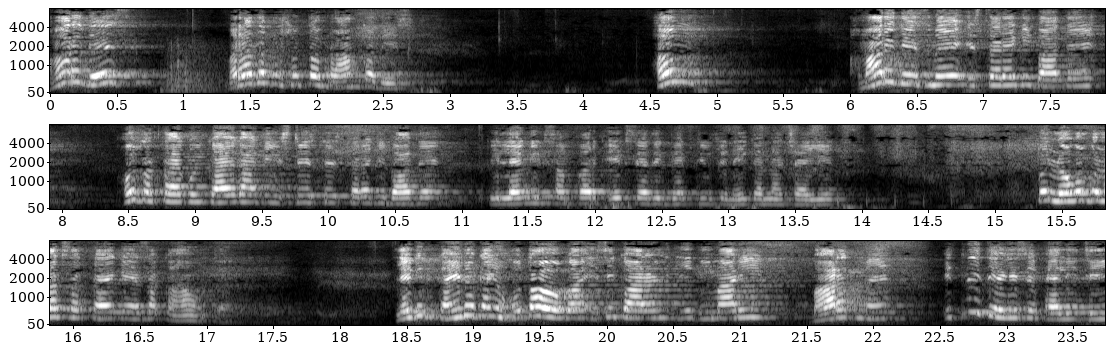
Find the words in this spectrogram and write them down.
हमारा देश मर्यादा पुरुषोत्तम राम का देश हम, हमारे देश में इस तरह की बातें हो सकता है कोई कहेगा कि स्टेज से इस तरह की बात है कि लैंगिक संपर्क एक से अधिक व्यक्तियों से नहीं करना चाहिए। तो लोगों को लग सकता है कि ऐसा कहाँ होता है। लेकिन कहीं ना कहीं होता होगा, इसी कारण ये बीमारी भारत में इतनी तेज़ी से फैली थी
